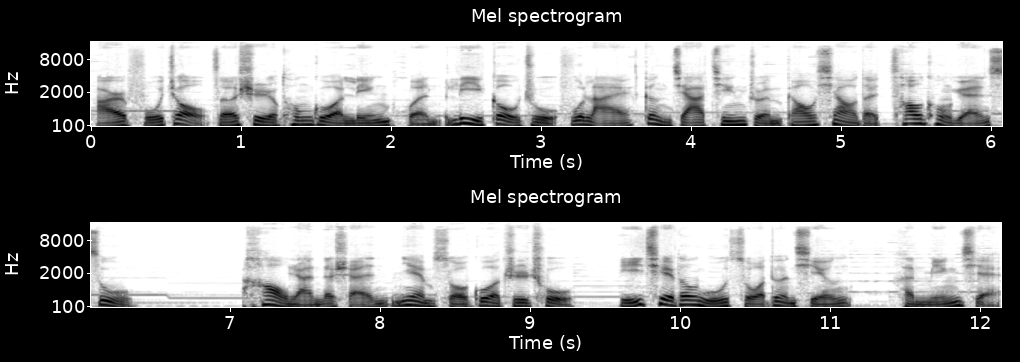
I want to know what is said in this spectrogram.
而符咒则是通过灵魂力构筑符来更加精准高效的操控元素。浩然的神念所过之处，一切都无所遁形。很明显。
